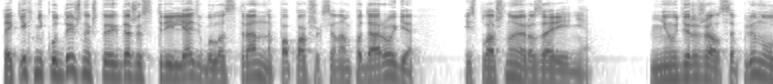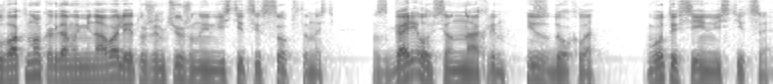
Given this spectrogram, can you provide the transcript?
таких никудышных, что их даже стрелять было странно, попавшихся нам по дороге, и сплошное разорение. Не удержался, плюнул в окно, когда мы миновали эту жемчужину инвестиций в собственность. Сгорело все нахрен и сдохло. Вот и все инвестиции.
